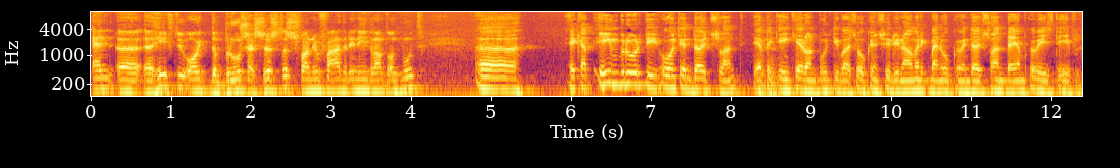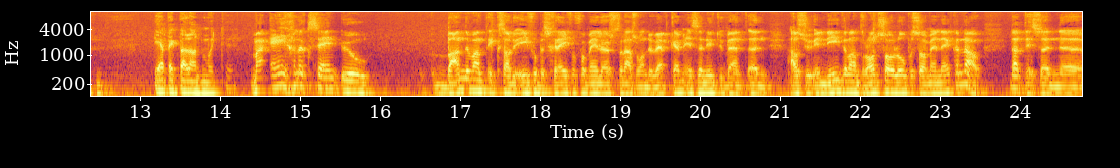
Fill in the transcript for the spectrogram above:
en eh, heeft u ooit de broers en zusters van uw vader in Nederland ontmoet? Ik heb één broer die woont in Duitsland. Die heb ik één keer ontmoet. Die was ook in Suriname. Ik ben ook in Duitsland bij hem geweest even. Die heb ik wel ontmoet. Maar eigenlijk zijn uw banden, want ik zal u even beschrijven voor mijn luisteraars, want de webcam is er niet. U bent een, als u in Nederland rond zou lopen, zou men denken, nou, dat is een, eh,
